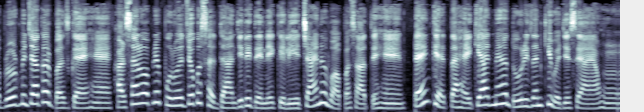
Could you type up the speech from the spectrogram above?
अब्रोड में जाकर बस गए हैं। हर साल वो अपने पूर्वजों को श्रद्धांजलि देने के लिए चाइना वापस आते हैं। टैंक कहता है कि आज मैं दो रीजन की वजह से आया हूँ।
